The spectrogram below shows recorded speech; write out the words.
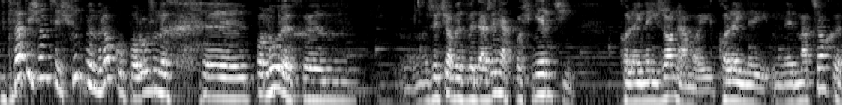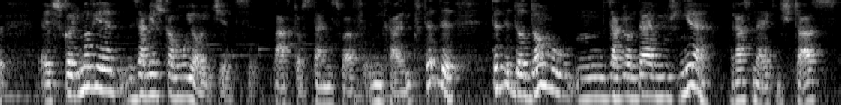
W 2007 roku po różnych y, ponurych y, życiowych wydarzeniach, po śmierci kolejnej żony, a mojej kolejnej y, macochy, w Skolimowie zamieszkał mój ojciec, aktor Stanisław Michalik. Wtedy, Wtedy do domu mm, zaglądałem już nie raz na jakiś czas.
